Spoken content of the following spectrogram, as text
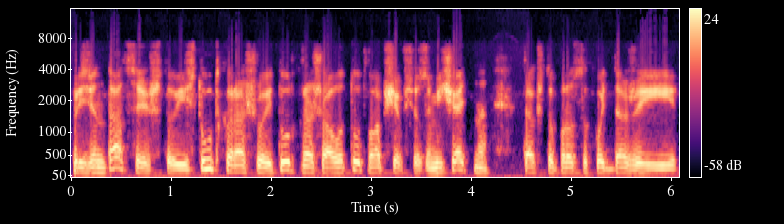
презентации, что и тут хорошо, и тут хорошо, а вот тут вообще все замечательно, так что просто хоть даже и,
